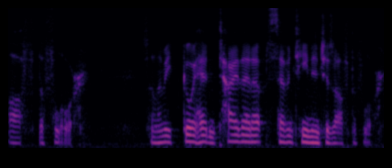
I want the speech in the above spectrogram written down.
off the floor. So let me go ahead and tie that up 17 inches off the floor.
